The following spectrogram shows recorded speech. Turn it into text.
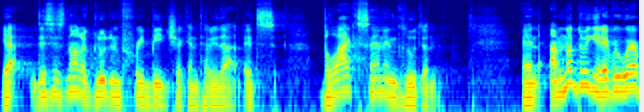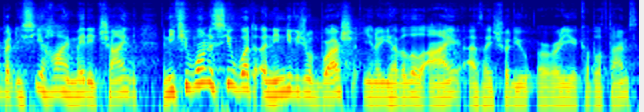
Yeah, this is not a gluten-free beach, I can tell you that. It's black sand and gluten. And I'm not doing it everywhere, but you see how I made it shine. And if you want to see what an individual brush, you know, you have a little eye, as I showed you already a couple of times.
